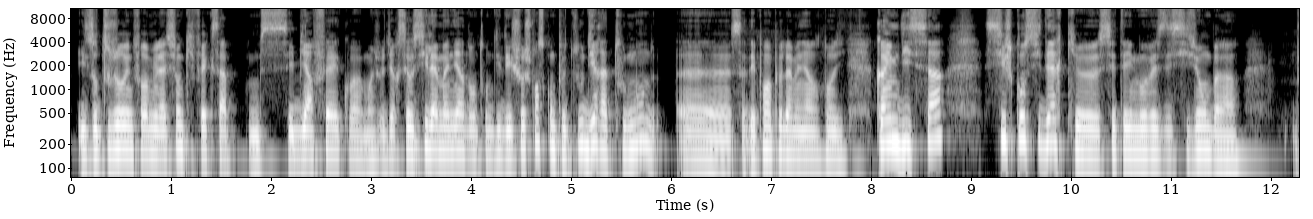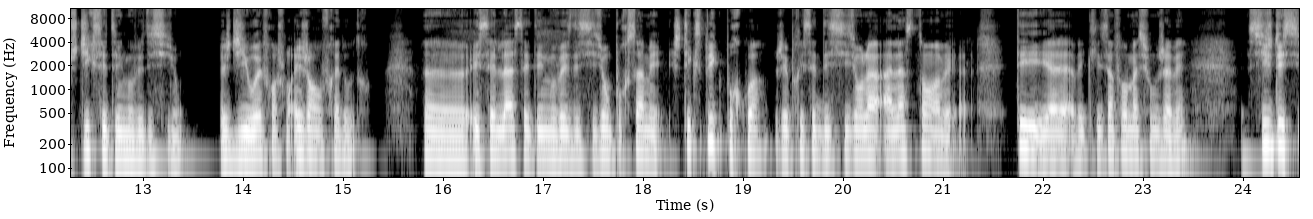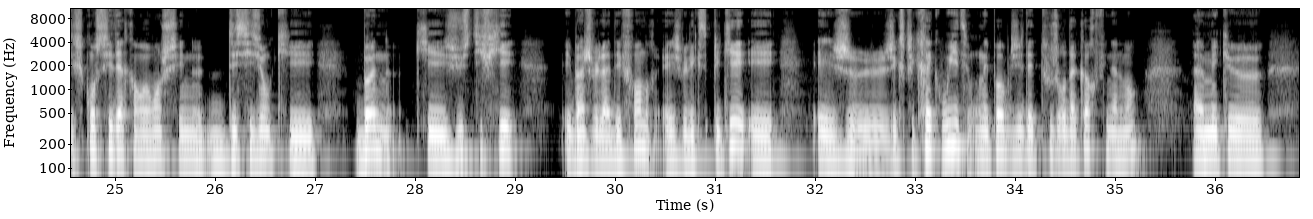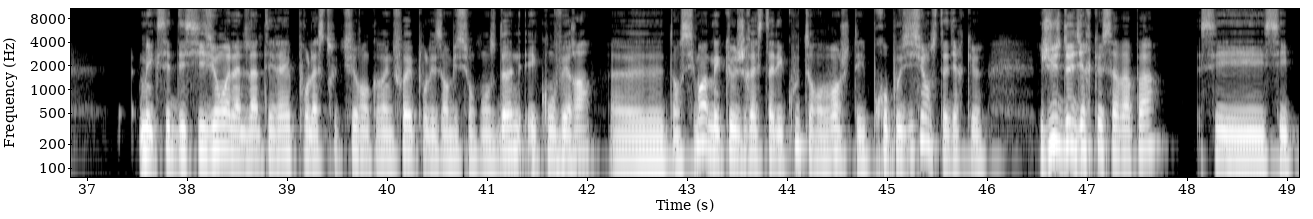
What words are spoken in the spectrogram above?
ils ont toujours une formulation qui fait que ça c'est bien fait quoi. Moi je veux dire c'est aussi la manière dont on dit les choses. Je pense qu'on peut tout dire à tout le monde. Euh, ça dépend un peu de la manière dont on dit. Quand ils me disent ça, si je considère que c'était une mauvaise décision, bah je dis que c'était une mauvaise décision. Je dis ouais franchement et j'en referai d'autres. Euh, et celle-là ça a été une mauvaise décision pour ça, mais je t'explique pourquoi j'ai pris cette décision là à l'instant avec et avec les informations que j'avais. Si je, je considère qu'en revanche c'est une décision qui est bonne, qui est justifiée eh ben je vais la défendre et je vais l'expliquer et et je j'expliquerai que oui, on n'est pas obligé d'être toujours d'accord finalement, euh, mais que mais que cette décision, elle a de l'intérêt pour la structure encore une fois et pour les ambitions qu'on se donne et qu'on verra euh, dans six mois, mais que je reste à l'écoute en revanche des propositions, c'est-à-dire que juste de dire que ça va pas, c'est c'est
